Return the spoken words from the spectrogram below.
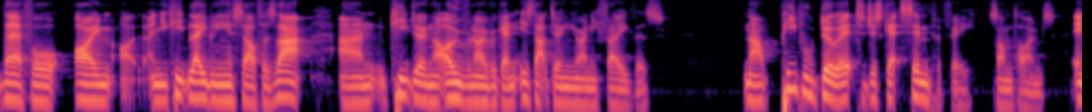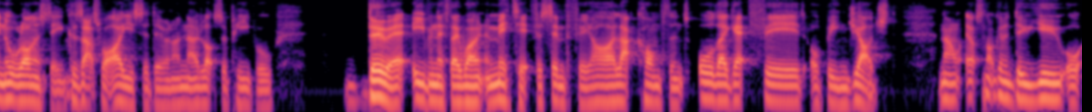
therefore I'm uh, and you keep labeling yourself as that and keep doing that over and over again. Is that doing you any favors? Now people do it to just get sympathy sometimes in all honesty because that's what I used to do and I know lots of people do it even if they won't admit it for sympathy. Oh I lack confidence or they get feared of being judged. Now that's not going to do you or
